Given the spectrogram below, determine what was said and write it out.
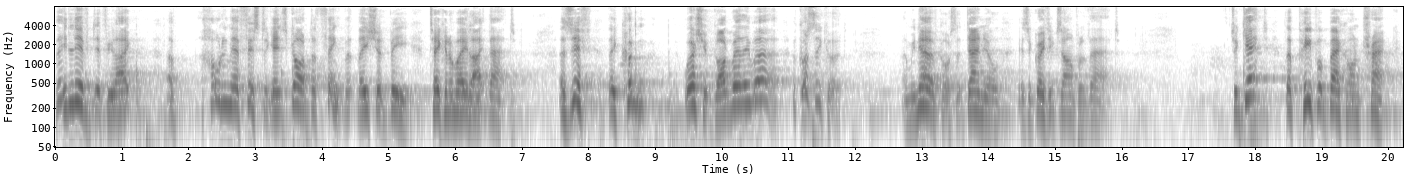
They lived, if you like, of holding their fist against God to think that they should be taken away like that. As if they couldn't worship God where they were. Of course they could. And we know, of course, that Daniel is a great example of that. To get the people back on track,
